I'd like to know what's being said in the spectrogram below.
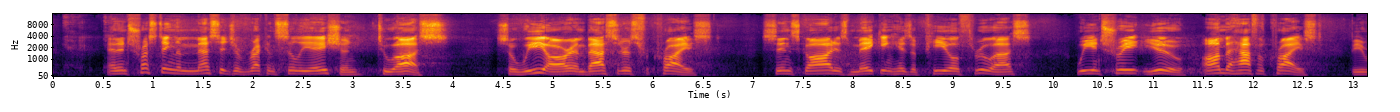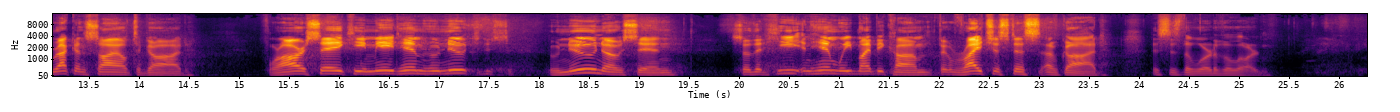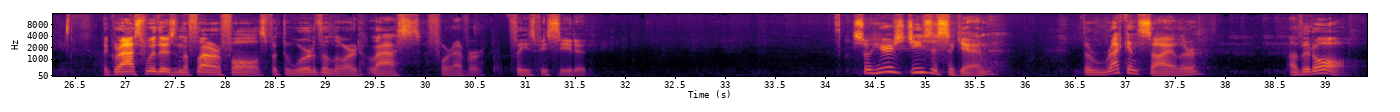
and entrusting the message of reconciliation to us. So we are ambassadors for Christ. Since God is making his appeal through us, we entreat you, on behalf of Christ, be reconciled to God. For our sake, he made him who knew, who knew no sin, so that he in him we might become the righteousness of God. This is the word of the Lord. The grass withers and the flower falls, but the word of the Lord lasts forever. Please be seated. So here's Jesus again, the reconciler of it all.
